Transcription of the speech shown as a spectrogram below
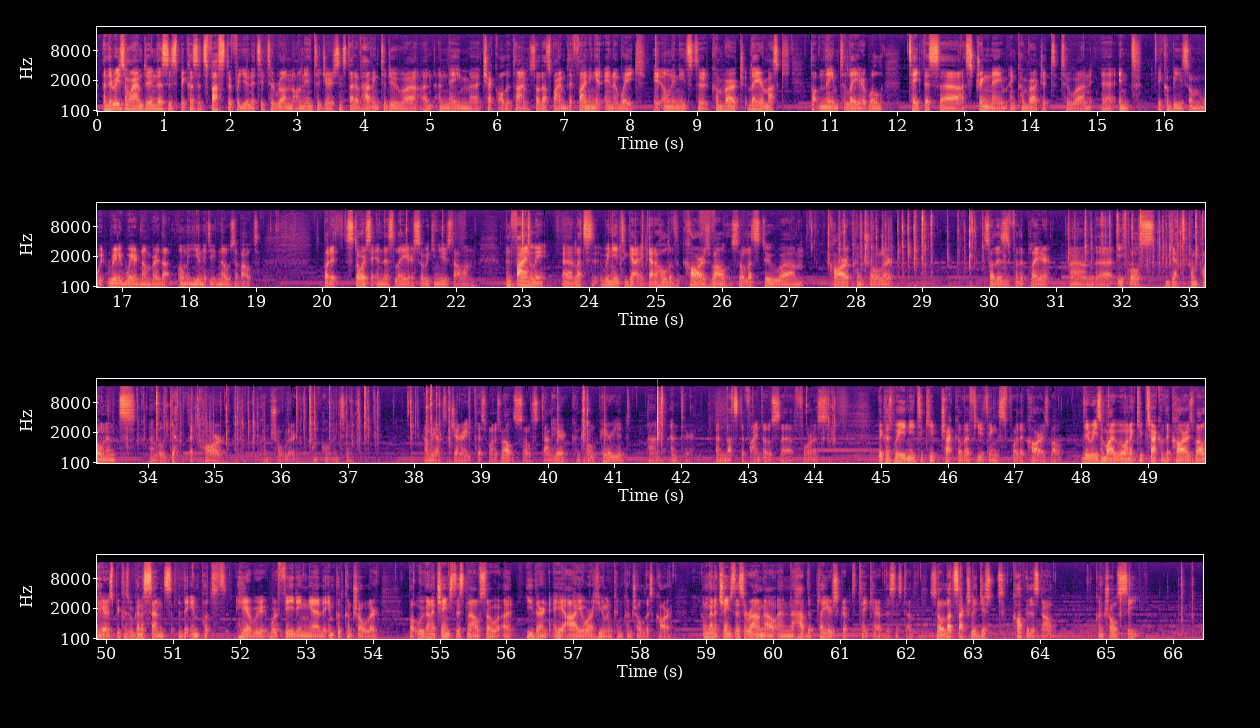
And the reason why I'm doing this is because it's faster for Unity to run on integers instead of having to do uh, a, a, name uh, check all the time. So that's why I'm defining it in awake. It only needs to convert layer mask dot name to layer will take this uh, string name and convert it to an uh, int. It could be some really weird number that only Unity knows about. But it stores it in this layer so we can use that one. And finally, uh, let's we need to get, get a hold of the car as well. So let's do um, car controller so this is for the player and uh, equals get components and we'll get the car controller component here. And we have to generate this one as well. So stand here, control period and enter. And that's defined those uh, for us because we need to keep track of a few things for the car as well. The reason why we want to keep track of the car as well here is because we're going to send the input here. We're, feeding uh, the input controller, but we're going to change this now so uh, either an AI or a human can control this car. I'm going to change this around now and have the player script take care of this instead. So let's actually just copy this now. Control C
